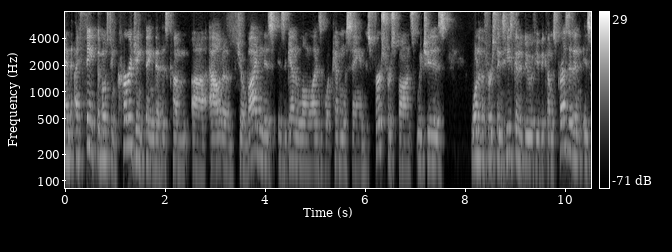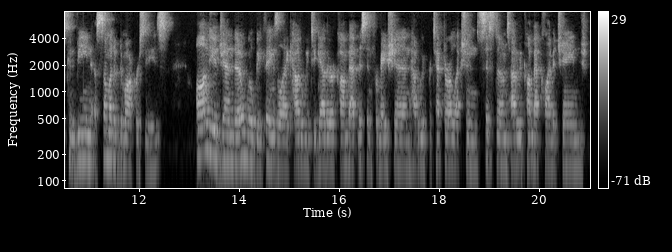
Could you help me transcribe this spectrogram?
And I think the most encouraging thing that has come uh, out of Joe Biden is, is again along the lines of what Kevin was saying in his first response, which is one of the first things he's going to do if he becomes president is convene a summit of democracies. On the agenda will be things like how do we together combat misinformation, how do we protect our election systems, how do we combat climate change.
